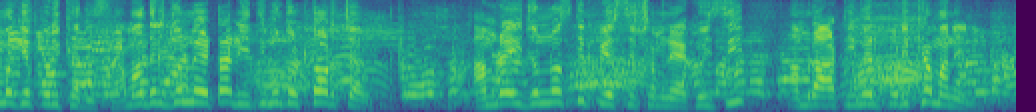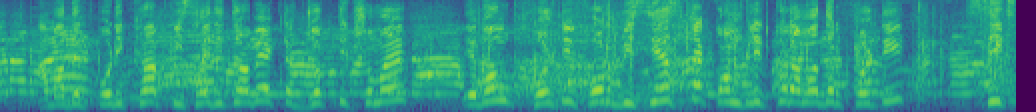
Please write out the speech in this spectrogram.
আমাকে পরীক্ষা দিচ্ছে। আমাদের জন্য এটা রীতিমতো টর্চার আমরা এই জন্য আজকে পিএসসির সামনে এক হয়েছি আমরা আট ইমের পরীক্ষা মানি না। আমাদের পরীক্ষা পিছাই দিতে হবে একটা যৌক্তিক সময় এবং ফোরটি ফোর বিসিএসটা কমপ্লিট করে আমাদের ফোরটি সিক্স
